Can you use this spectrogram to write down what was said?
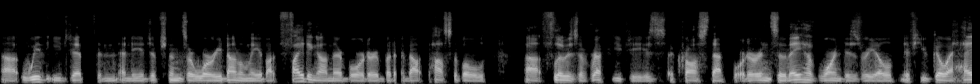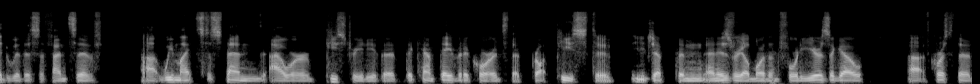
uh, with Egypt, and, and, the Egyptians are worried not only about fighting on their border, but about possible uh, flows of refugees across that border. And so they have warned Israel if you go ahead with this offensive, uh, we might suspend our peace treaty, the, the Camp David Accords that brought peace to Egypt and, and Israel more than 40 years ago. Uh, of course, the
